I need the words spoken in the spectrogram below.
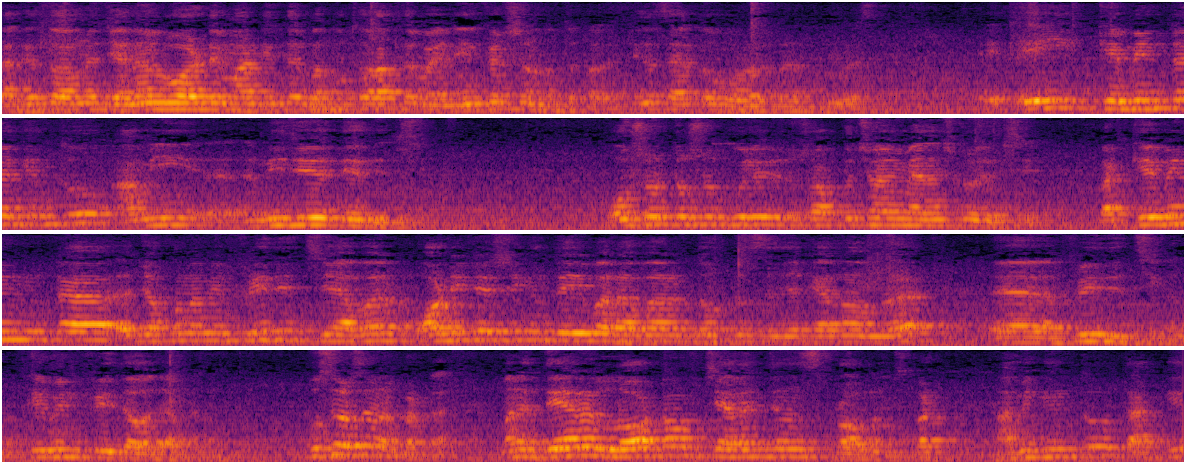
তাকে তো আমরা জেনারেল ওয়ার্ডে মাটিতে বা কোথাও রাখতে পারি ইনফেকশন হতে পারে, ঠিক আছে? এত বড় ডিভাইস এই কেবিনটা কিন্তু আমি নিজে দিয়ে দিচ্ছি। ঔষধ টষধ গুলি সবকিছু আমি ম্যানেজ করে দিচ্ছি। বাট কেবিনটা যখন আমি ফ্রি দিচ্ছি, আবার অডিট এসে কিন্তু এইবার আবার ধরতেছে যে কেন আমরা ফ্রি দিচ্ছি কেন? কেবিন ফ্রি দেওয়া যাবে না। বুঝতে পারছেন ব্যাপারটা? মানে there are lot of challenges problems but আমি কিন্তু তাকে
